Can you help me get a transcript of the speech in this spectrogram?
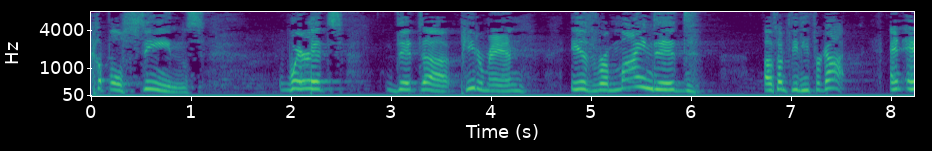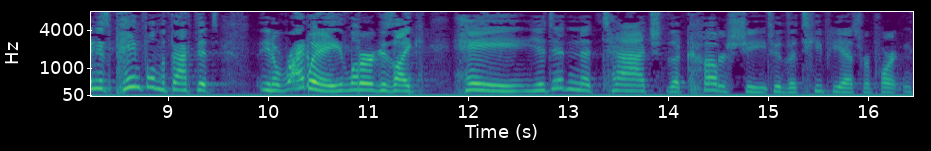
couple scenes where it's that uh, Peter Man is reminded of something he forgot, and and it's painful in the fact that you know right away Lumbergh is like hey, you didn't attach the cover sheet to the TPS report. And,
